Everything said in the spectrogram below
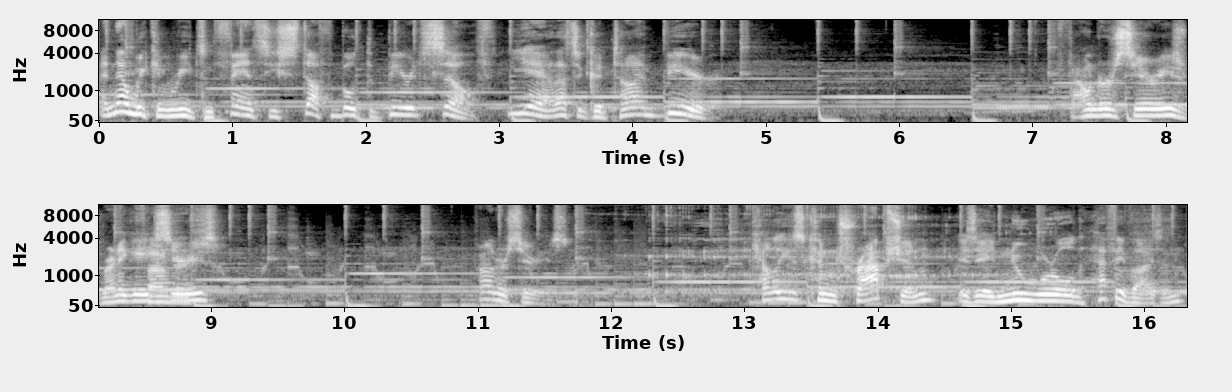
and then we can read some fancy stuff about the beer itself. Yeah, that's a good time. Beer. Founders Series, Renegade Founders. Series. Founder Series. Kelly's Contraption is a New World Hefeweizen.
